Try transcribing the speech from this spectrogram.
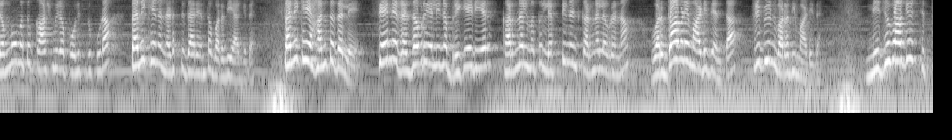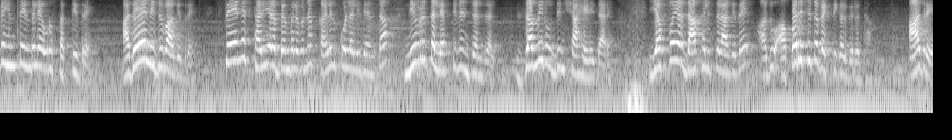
ಜಮ್ಮು ಮತ್ತು ಕಾಶ್ಮೀರ ಪೊಲೀಸರು ಕೂಡ ತನಿಖೆಯನ್ನು ನಡೆಸ್ತಿದ್ದಾರೆ ಅಂತ ವರದಿಯಾಗಿದೆ. ತನಿಖೆಯ ಹಂತದಲ್ಲೇ ಸೇನೆ ರೆಸರ್ವರಿಯಲ್ಲಿನ ಬ್ರಿಗೇಡಿಯರ್ ಕರ್ನಲ್ ಮತ್ತು ಲೆಫ್ಟಿನೆಂಟ್ ಕರ್ನಲ್ ಅವರನ್ನ ವರ್ಗಾವಣೆ ಮಾಡಿದೆ ಅಂತ ಟ್ರಿಬ್ಯೂನ್ ವರದಿ ಮಾಡಿದೆ. ನಿಜವಾಗಿಯೂ ಚಿತ್ರಹಿಂಸೆಯಿಂದಲೇ ಅವರು ಸತ್ತಿದ್ರೆ, ಅದೇ ನಿಜವಾಗಿದ್ರೆ ಸೇನೆ ಸ್ಥಳೀಯರ ಬೆಂಬಲವನ್ನು ಕಳೆದುಕೊಳ್ಳಲಿದೆ ಅಂತ ನಿವೃತ್ತ ಲೆಫ್ಟಿನೆಂಟ್ ಜನರಲ್ ಜಮೀರ್ ಉದ್ದೀನ್ ಶಾ ಹೇಳಿದ್ದಾರೆ. ಎಫ್ಐಆರ್ ದಾಖಲಿಸಲಾಗಿದೆ, ಅದು ಅಪರಿಚಿತ ವ್ಯಕ್ತಿಗಳ ವಿರುದ್ಧ. ಆದರೆ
